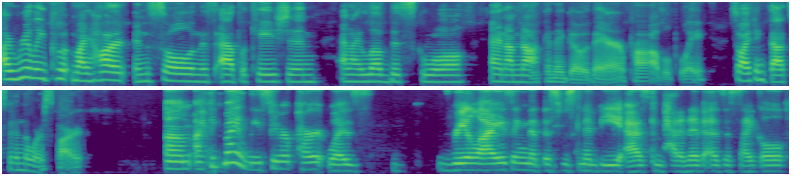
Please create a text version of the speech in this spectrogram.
I really put my heart and soul in this application, and I love this school, and I'm not going to go there probably." So I think that's been the worst part. Um, I think my least favorite part was realizing that this was going to be as competitive as a cycle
